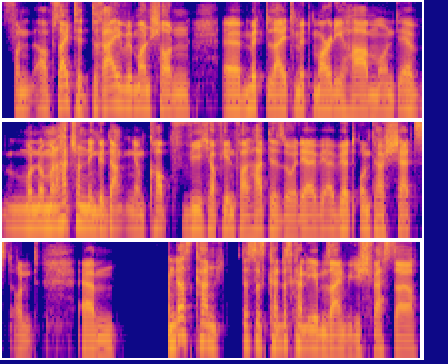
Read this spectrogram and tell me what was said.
von auf Seite drei will man schon äh, Mitleid mit Marty haben und er man, man hat schon den Gedanken im Kopf, wie ich auf jeden Fall hatte, so der er wird unterschätzt und ähm, und das kann das ist kann das kann eben sein, wie die Schwester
